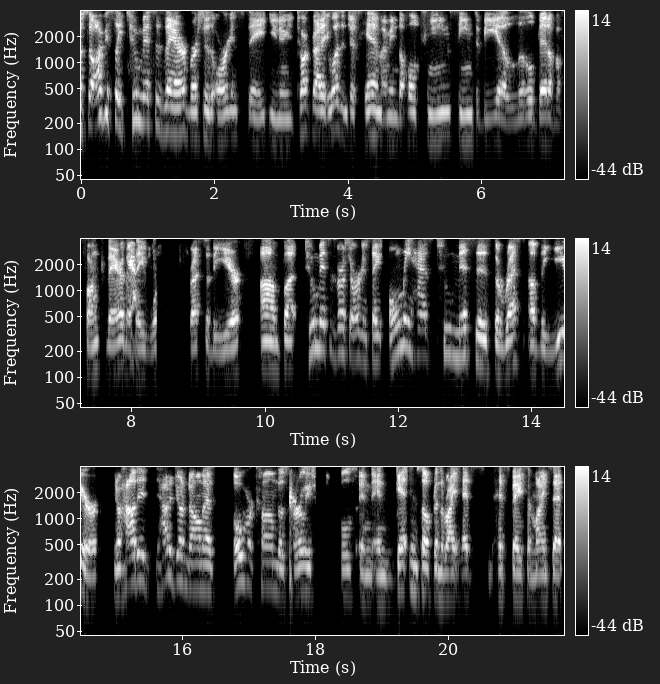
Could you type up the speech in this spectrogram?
so obviously two misses there versus Oregon State. You know, you talked about it. It wasn't just him. I mean, the whole team seemed to be in a little bit of a funk there that yeah. they were the rest of the year. Um, but two misses versus Oregon State only has two misses the rest of the year. You know, how did how did Jonah Dalmas overcome those early struggles and and get himself in the right head headspace and mindset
